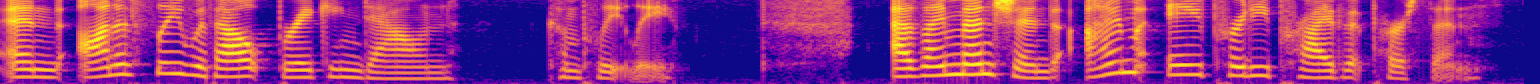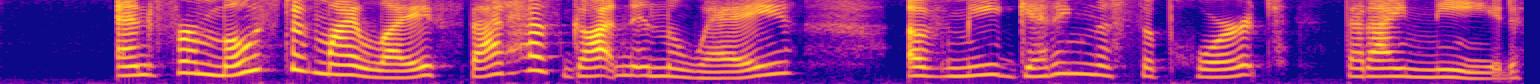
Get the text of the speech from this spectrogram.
and honestly without breaking down completely. As I mentioned, I'm a pretty private person. And for most of my life, that has gotten in the way of me getting the support that I need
